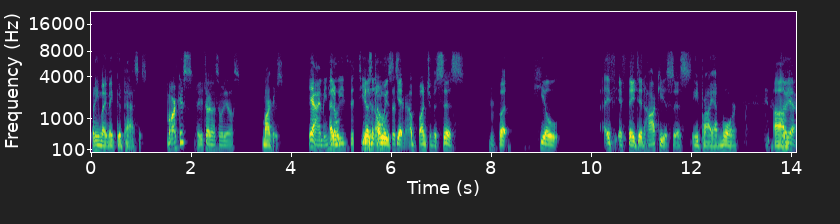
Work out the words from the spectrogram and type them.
but he might make good passes. Marcus? Are you talking about somebody else? Marcus. Yeah, I mean he don't- leads the team. he doesn't always get right a bunch of assists, Hmm. but he'll if if they did hockey assists, he'd probably have more. Um, oh yeah.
